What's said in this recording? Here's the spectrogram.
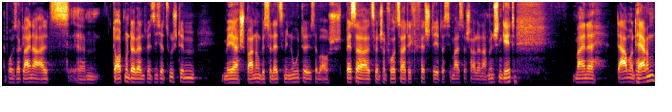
Herr Professor Kleiner, als ähm, Dortmunder werden Sie mir sicher zustimmen, mehr Spannung bis zur letzten Minute ist aber auch besser, als wenn schon vorzeitig feststeht, dass die Meisterschale nach München geht. Meine Damen und Herren,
